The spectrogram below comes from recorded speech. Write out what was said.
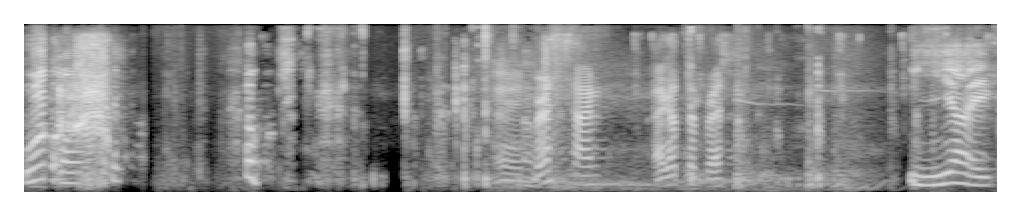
Whoa, whoa. Alright, Oh. breath time. I got the breath. Yike.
